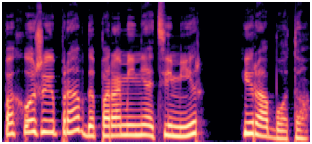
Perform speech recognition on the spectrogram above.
Похоже, и правда пора менять и мир, и работу.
